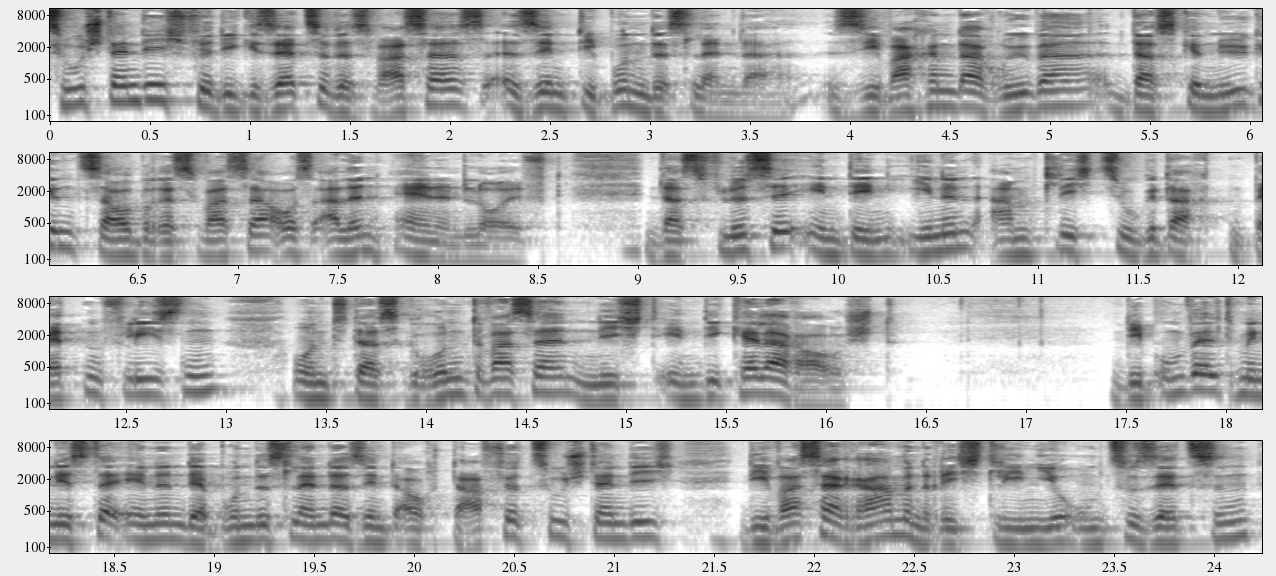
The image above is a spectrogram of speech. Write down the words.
Zuständig für die Gesetze des Wassers sind die Bundesländer. Sie wachen darüber, dass genügend sauberes Wasser aus allen Hähnen läuft, dass Flüsse in den ihnen amtlich zugedachten Betten fließen und das Grundwasser nicht in die Keller rauscht. Die Umweltministerinnen der Bundesländer sind auch dafür zuständig, die Wasserrahmenrichtlinie umzusetzen,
